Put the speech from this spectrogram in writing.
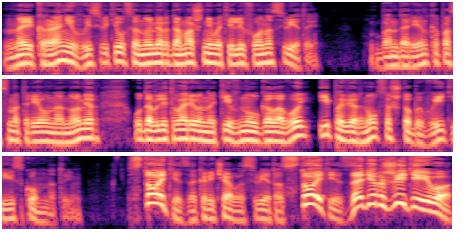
На экране высветился номер домашнего телефона Светы. Бондаренко посмотрел на номер, удовлетворенно кивнул головой и повернулся, чтобы выйти из комнаты. «Стойте!» — закричала Света. «Стойте! Задержите его!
